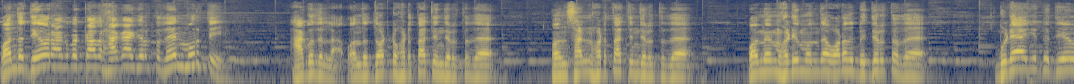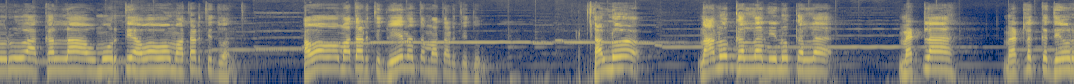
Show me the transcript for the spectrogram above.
ಒಂದು ದೇವರಾಗಬೇಕಾದ್ರೆ ಹಾಗಾಗಿರ್ತದೆ ಏನು ಮೂರ್ತಿ? ಆಗೋದಿಲ್ಲ. ಒಂದು ದೊಡ್ಡ ಹೊಡೆತ ತಿಂದಿರ್ತದೆ ಒಂದು ಸಣ್ಣ ಹೊಡೆತ ತಿಂದಿರ್ತದೆ ಒಮ್ಮೊಮ್ಮೆ ಹೊಡಿ ಮುಂದೆ ಒಡೆದು ಬಿದ್ದಿರ್ತದೆ ಗುಡಿಯಾಗಿದ್ದ ದೇವರು ಆ ಕಲ್ಲ, ಅವು ಮೂರ್ತಿ, ಅವ ಅವ ಮಾತಾಡ್ತಿದ್ವು ಅಂತ ಅವ ಅವ ಮಾತಾಡ್ತಿದ್ವು, ಏನಂತ ಮಾತಾಡ್ತಿದ್ವು ಅಲ್ಲೋ, ನಾನು ಕಲ್ಲ, ನೀನು ಕಲ್ಲ. ಮೆಟ್ಲ, ಮೆಟ್ಲಕ್ಕೆ ದೇವ್ರ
